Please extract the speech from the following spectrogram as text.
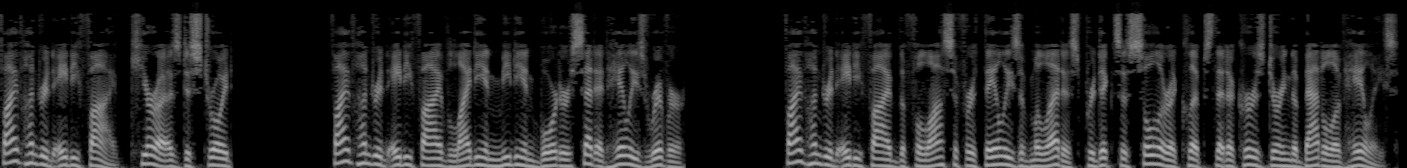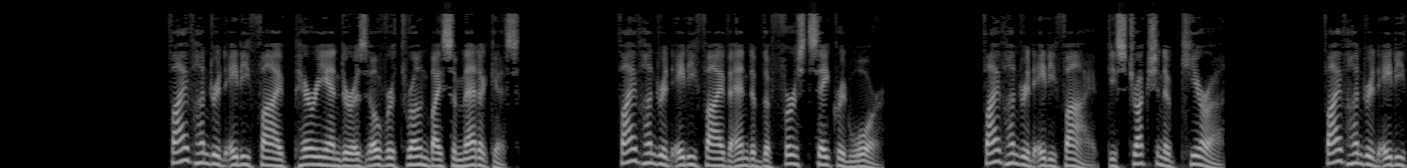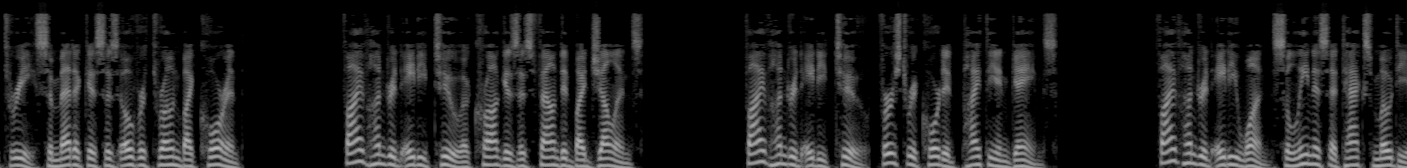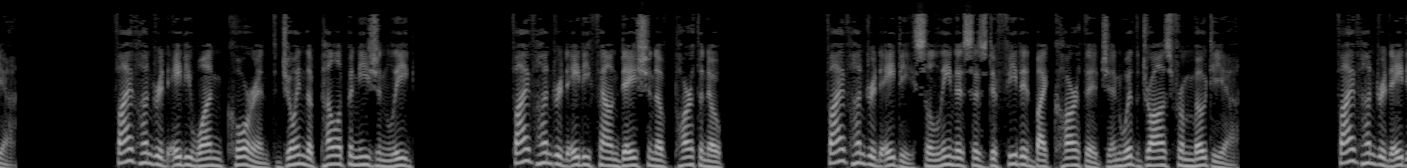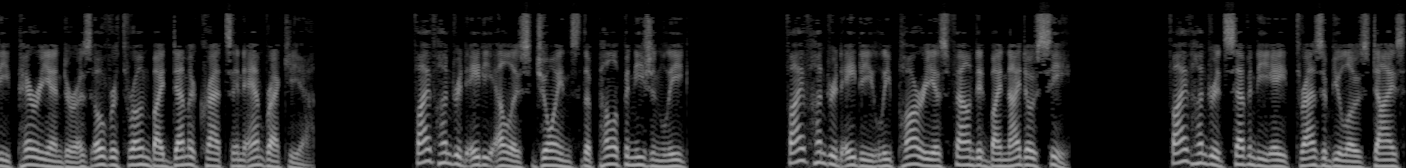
585 Kira is destroyed. 585 Lydian-Median border set at Halys River 585 The philosopher Thales of Miletus predicts a solar eclipse that occurs during the Battle of Halys. 585 Periander is overthrown by Psammetichus. 585 End of the First Sacred War. 585 Destruction of Kira. 583 Psammetichus is overthrown by Corinth. 582 Acragas is founded by Gelans. 582, first recorded Pythian games. 581 Selinus attacks Motia 581 Corinth join the Peloponnesian League. 580 Foundation of Parthenope. 580 Selinus is defeated by Carthage and withdraws from Motia. 580 Periander is overthrown by Democrats in Ambracia 580 Elis joins the Peloponnesian League. 580 Lipari is founded by Nidosi 578 Thrasybulos dies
